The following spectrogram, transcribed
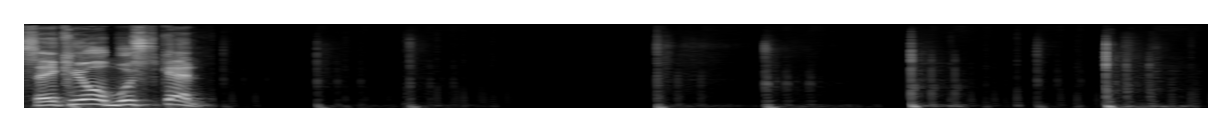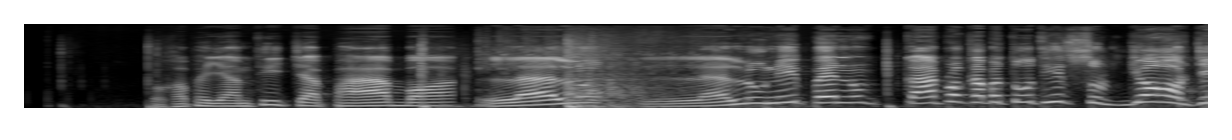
เซคิโอบุสเกตพวกเขาพยายามที่จะพาบอลและลูก และลูกนี้เป็นการป้องกันประตูที่สุดยอดจ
